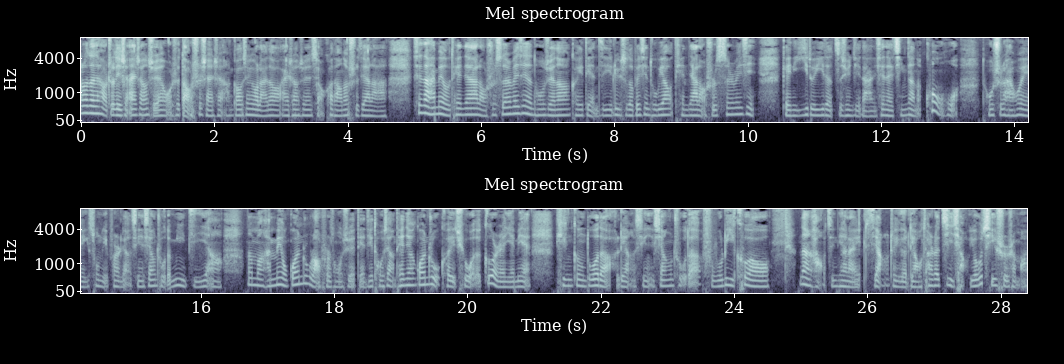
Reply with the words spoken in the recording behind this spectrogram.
Hello，大家好，这里是爱商学院，我是导师闪闪，很高兴又来到爱商学院小课堂的时间了啊！现在还没有添加老师私人微信的同学呢，可以点击绿色的微信图标，添加老师私人微信，给你一对一的咨询解答你现在情感的困惑，同时还会送你一份两性相处的秘籍啊！那么还没有关注老师的同学，点击头像添加关注，可以去我的个人页面听更多的两性相处的福利课哦。那好，今天来讲这个聊天的技巧，尤其是什么？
